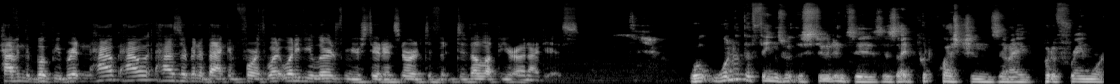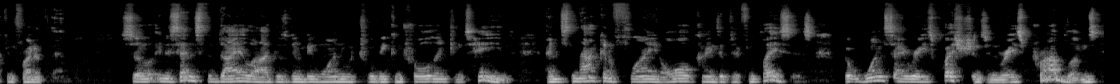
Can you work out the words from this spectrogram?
having the book be written, how, how has there been a back and forth? What, what have you learned from your students in order to v- develop your own ideas? Well, one of the things with the students is, is I put questions and I put a framework in front of them. So, in a sense, the dialogue is going to be one which will be controlled and contained, and it's not going to fly in all kinds of different places. But once I raise questions and raise problems,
